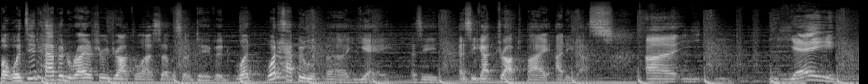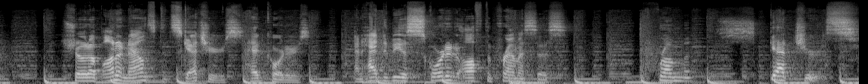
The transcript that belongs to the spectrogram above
But what did happen right after we dropped the last episode, David? What what happened with uh, Ye as he as he got dropped by Adidas? Uh, Ye showed up unannounced at Skechers headquarters and had to be escorted off the premises From Skechers.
